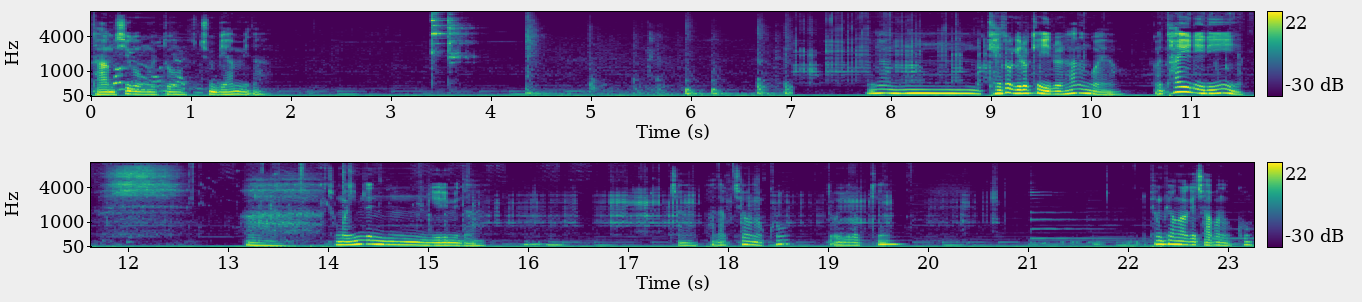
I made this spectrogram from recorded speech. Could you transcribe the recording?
다음 시공을 또 준비합니다. 그냥 음, 계속 이렇게 일을 하는 거예요. 그 타일 일이 아, 정말 힘든 일입니다. 자 바닥 채워놓고 또 이렇게 평평하게 잡아놓고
